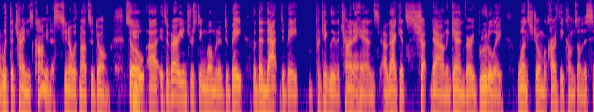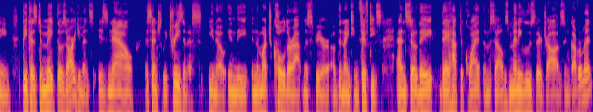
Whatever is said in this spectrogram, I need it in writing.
with the Chinese communists, you know, with Mao Zedong. So hmm. uh, it's a very interesting moment of debate. But then that debate, particularly the China hands, uh, that gets shut down again very brutally once Joe McCarthy comes on the scene, because to make those arguments is now essentially treasonous, you know, in the in the much colder atmosphere of the 1950s. And so they they have to quiet themselves. Many lose their jobs in government.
